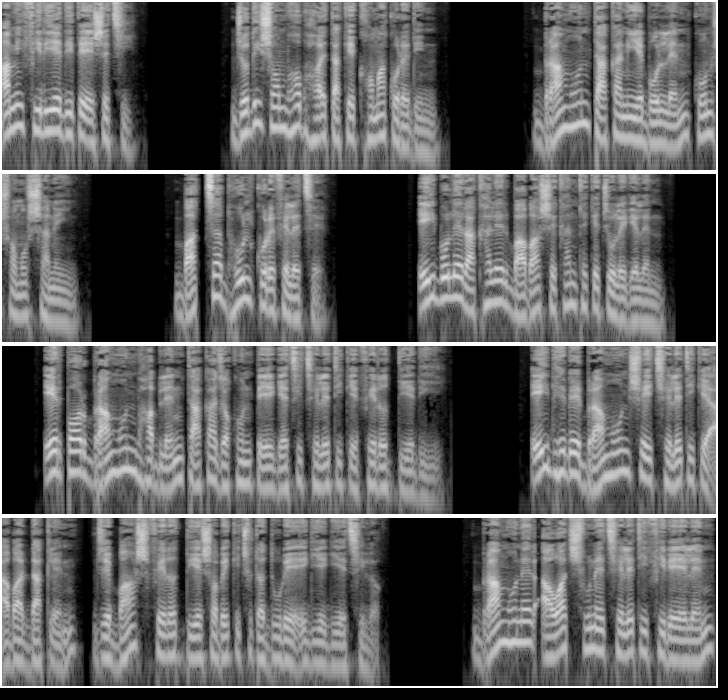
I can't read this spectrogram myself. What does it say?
আমি ফিরিয়ে দিতে এসেছি। যদি সম্ভব হয় তাকে ক্ষমা করে দিন। ব্রাহ্মণ টাকা নিয়ে বললেন, কোন সমস্যা নেই। বাচ্চা ভুল করে ফেলেছে। এই বলে রাখালের বাবা সেখান থেকে চলে গেলেন। এরপর ব্রাহ্মণ ভাবলেন, টাকা যখন পেয়ে গেছি ছেলেটিকে ফেরত দিয়ে দিই। এই ভেবে ব্রাহ্মণ সেই ছেলেটিকে আবার ডাকলেন যে বাঁশ ফেরত দিয়ে সবে কিছুটা দূরে এগিয়ে গিয়েছিল। ব্রাহ্মণের আওয়াজ শুনে ছেলেটি ফিরে এলেন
